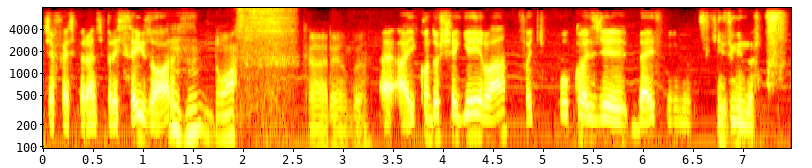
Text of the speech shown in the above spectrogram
tinha que ficar esperando, esperei seis horas. Uhum. Nossa. Caramba. É, Aí quando eu cheguei lá, foi tipo coisa de 10 minutos, 15 minutos.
